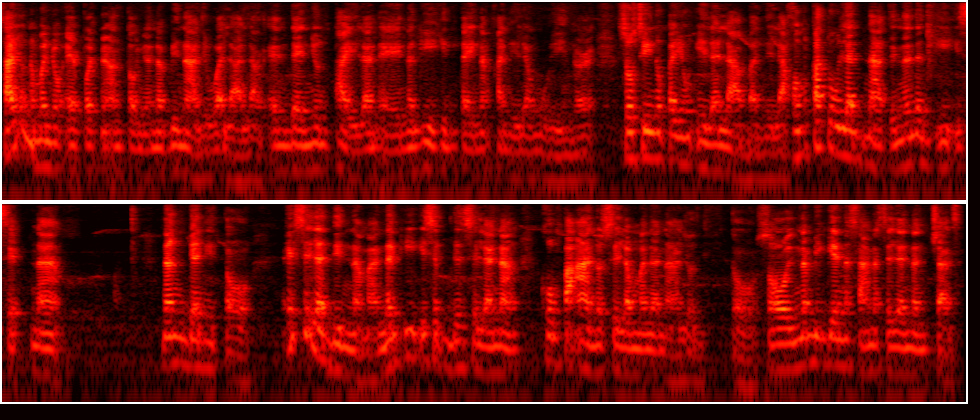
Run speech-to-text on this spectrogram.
sayang naman yung effort ni Antonia na binaliwala lang and then yung Thailand eh naghihintay ng kanilang winner. So sino pa yung ilalaban nila? Kung katulad natin na nag-iisip na ng ganito, eh sila din naman, nag-iisip din sila ng kung paano sila mananalo to. So, nabigyan na sana sila ng chance,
